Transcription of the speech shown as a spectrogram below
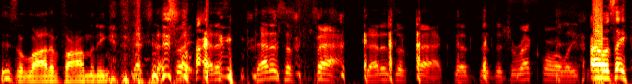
there's a lot of vomiting at the That's, that's right. That is, that is a fact. That is a fact. That's, there's a direct correlation. I was like,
